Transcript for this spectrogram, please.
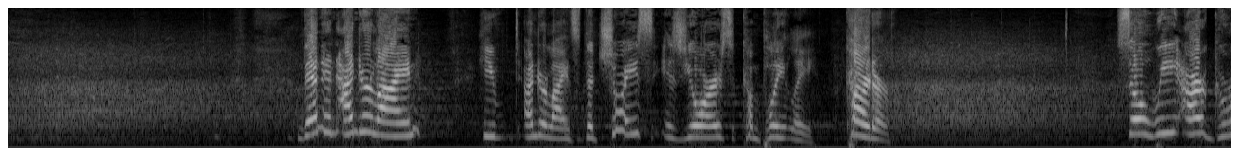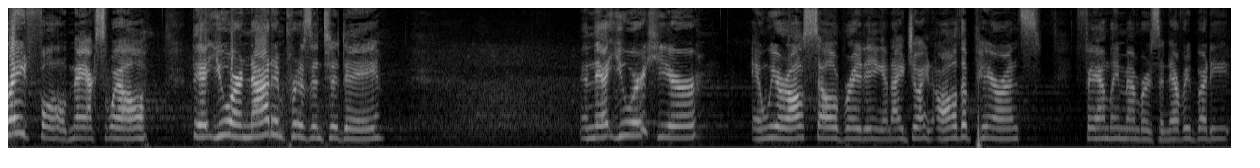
then in underline, he underlines, the choice is yours completely. Carter. So we are grateful, Maxwell, that you are not in prison today and that you are here and we are all celebrating. And I join all the parents, family members, and everybody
